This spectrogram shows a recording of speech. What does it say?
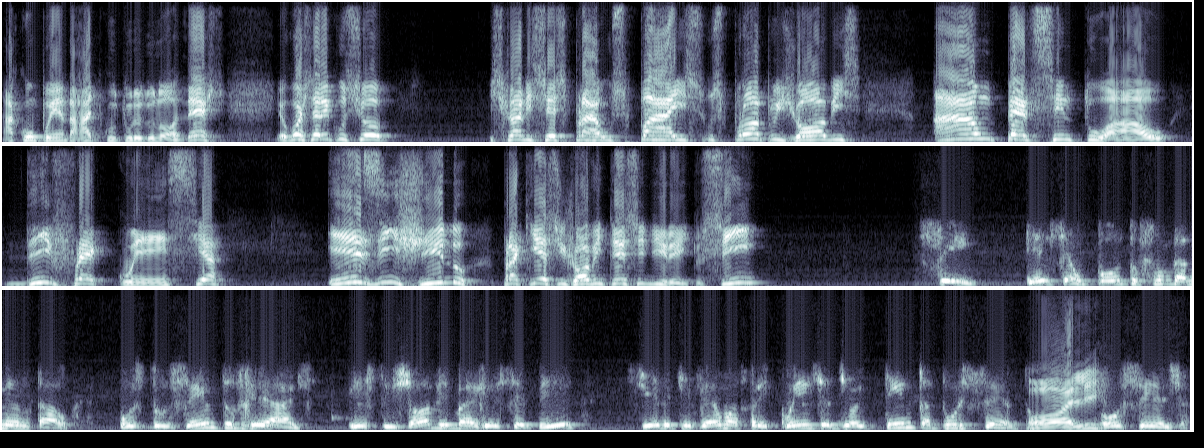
acompanhando a Rádio Cultura do Nordeste. Eu gostaria que o senhor esclarecesse para os pais, os próprios jovens, há um percentual de frequência exigido para que esse jovem tenha esse direito, sim? Sim, esse é um ponto fundamental. Os 200 reais este jovem vai receber se ele tiver uma frequência de 80%. Olhe. Ou seja,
